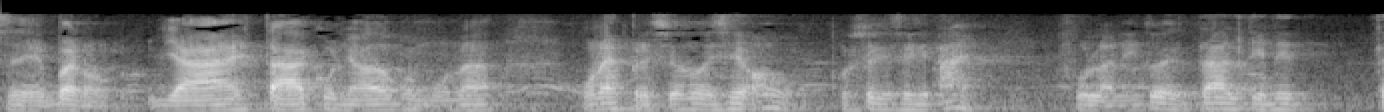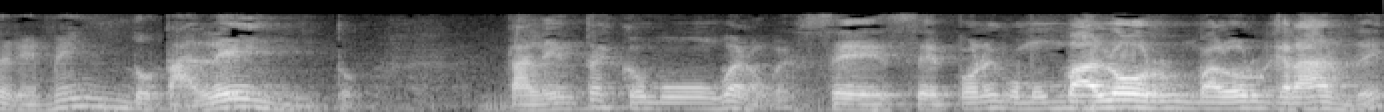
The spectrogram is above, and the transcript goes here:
se, bueno, ya está acuñado como una, una expresión donde dice, oh, por eso dice, ay, fulanito de tal tiene tremendo talento. Talento es como, bueno, pues se, se pone como un valor, un valor grande,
